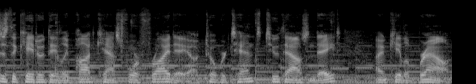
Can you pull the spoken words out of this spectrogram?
is the Cato Daily Podcast for Friday, October 10th, 2008. I'm Caleb Brown.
